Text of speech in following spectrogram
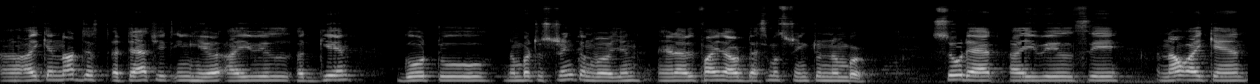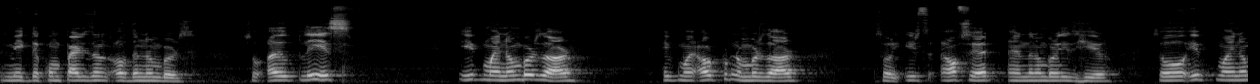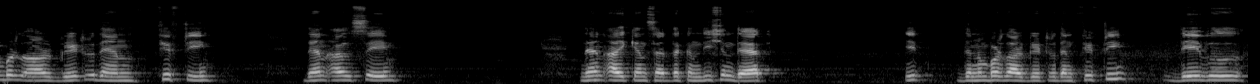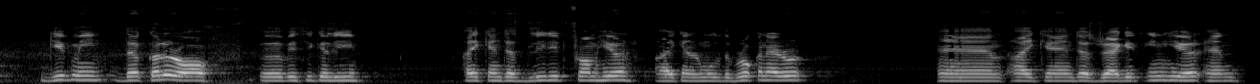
uh, I cannot just attach it in here. I will again go to number to string conversion and I will find out decimal string to number so that I will say now I can make the comparison of the numbers. So I will place if my numbers are if my output numbers are sorry it's offset and the number is here so if my numbers are greater than 50 then I'll say then I can set the condition that if the numbers are greater than 50 they will give me the color of uh, basically I can just delete it from here. I can remove the broken arrow and I can just drag it in here and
